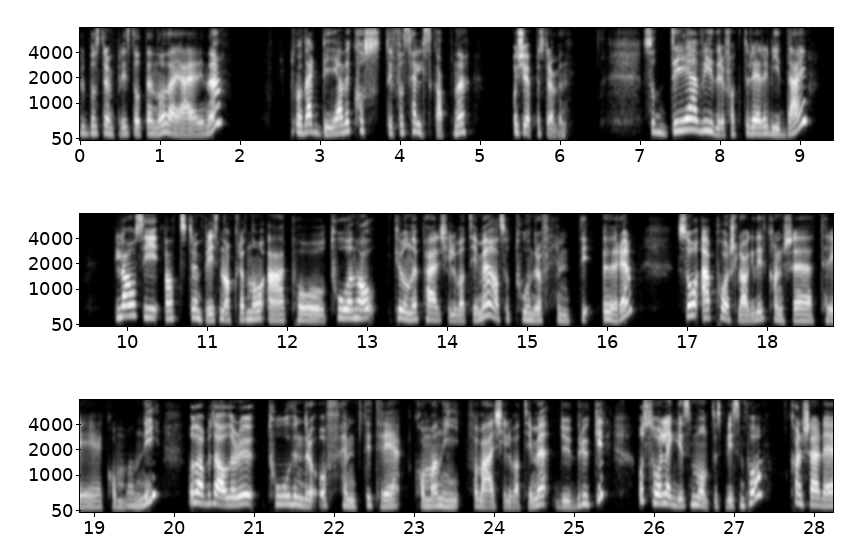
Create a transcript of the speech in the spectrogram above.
på strømpris.no, der jeg er inne. Og det er det det koster for selskapene å kjøpe strømmen. Så det viderefakturerer de deg. La oss si at strømprisen akkurat nå er på 2,5 kroner per kilowattime, altså 250 øre. Så er påslaget ditt kanskje 3,9, og da betaler du 253,9 for hver kilowattime du bruker, og så legges månedsprisen på, kanskje er det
